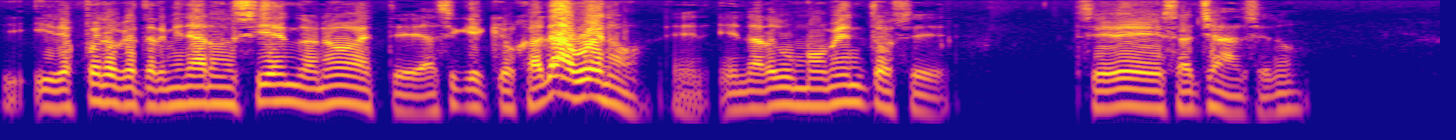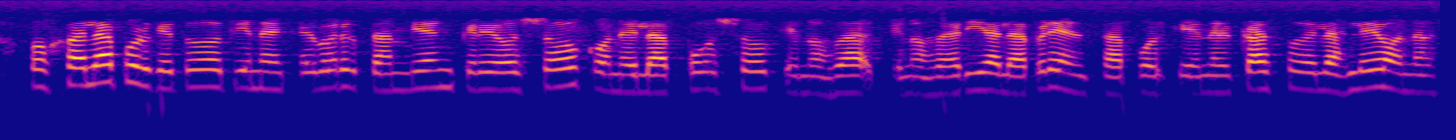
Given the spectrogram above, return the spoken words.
y, después lo que terminaron siendo, ¿no? Este, así que, que ojalá, bueno, en, en algún momento se, se dé esa chance, ¿no? Ojalá porque todo tiene que ver también, creo yo, con el apoyo que nos, da, que nos daría la prensa, porque en el caso de las leonas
